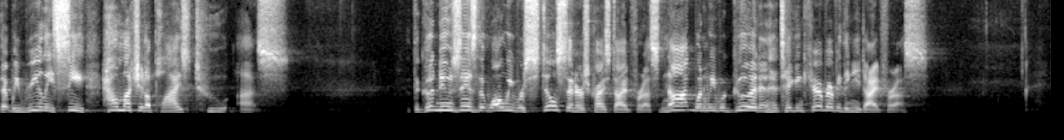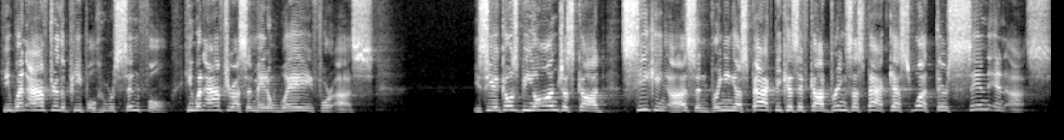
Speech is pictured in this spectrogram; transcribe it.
that we really see how much it applies to us. The good news is that while we were still sinners, Christ died for us, not when we were good and had taken care of everything, He died for us. He went after the people who were sinful. He went after us and made a way for us. You see, it goes beyond just God seeking us and bringing us back, because if God brings us back, guess what? There's sin in us.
